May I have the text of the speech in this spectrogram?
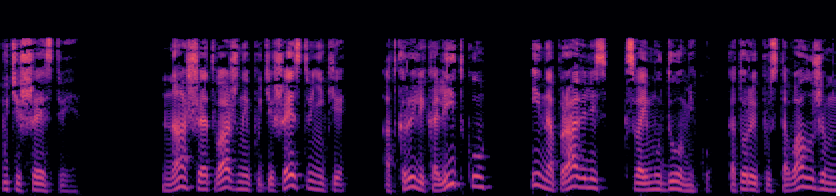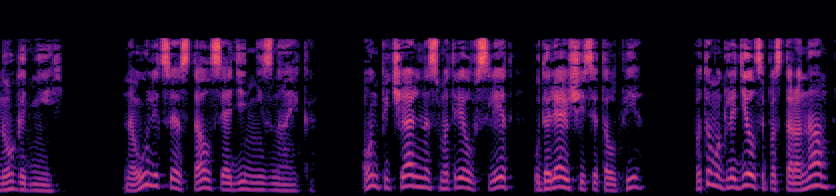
путешествие. Наши отважные путешественники открыли калитку и направились к своему домику, который пустовал уже много дней. На улице остался один незнайка. Он печально смотрел вслед удаляющейся толпе, потом огляделся по сторонам,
